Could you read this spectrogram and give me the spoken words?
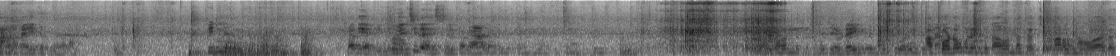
നാളെ കൈ കിടന്നോളാം. പിന്നെ മതിയാ പിന്നെ. വെച്ചില്ല? ചിലപ്പോൾ വേണമെങ്കിൽ ആ കുടം കൂടി എടുത്ത് കവറിന്റെ വെച്ച് മറന്നു പോവാതെ.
